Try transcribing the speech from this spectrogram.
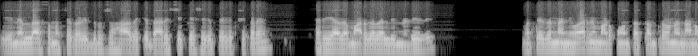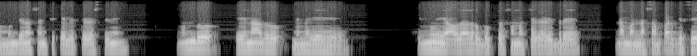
ಏನೆಲ್ಲ ಸಮಸ್ಯೆಗಳಿದ್ರು ಸಹ ಅದಕ್ಕೆ ದಾರಿ ಸಿಕ್ಕೇ ಸಿಗುತ್ತೆ ವೀಕ್ಷಕರೇ. ಸರಿಯಾದ ಮಾರ್ಗದಲ್ಲಿ ನಡೀರಿ. ಮತ್ತೆ ಇದನ್ನ ನಿವಾರಣೆ ಮಾಡ್ಕೊಂತ ತಂತ್ರವನ್ನು ನಾನು ಮುಂದಿನ ಸಂಚಿಕೆಯಲ್ಲಿ ತಿಳಿಸ್ತೀನಿ. ಮುಂದು ಏನಾದರೂ ನಿಮಗೆ ಇನ್ನೂ ಯಾವುದಾದ್ರೂ ಗುಪ್ತ ಸಮಸ್ಯೆಗಳಿದ್ರೆ ನಮ್ಮನ್ನ ಸಂಪರ್ಕಿಸಿ.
